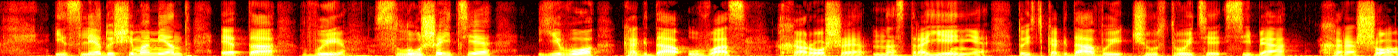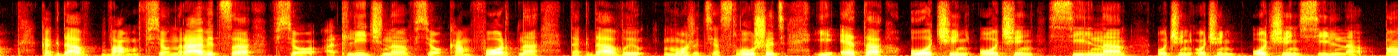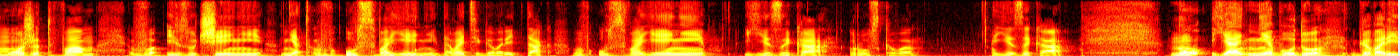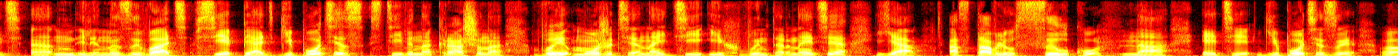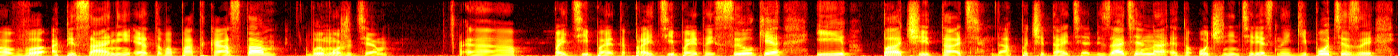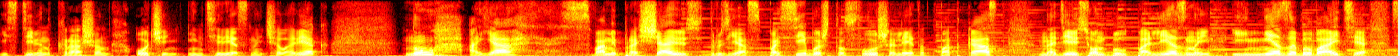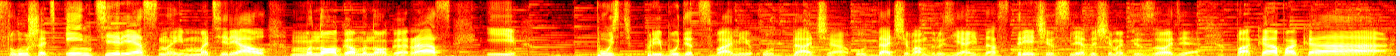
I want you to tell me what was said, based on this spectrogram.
и следующий момент — это вы слушаете его, когда у вас хорошее настроение, то есть когда вы чувствуете себя хорошо, когда вам все нравится, все отлично, все комфортно, тогда вы можете слушать, и это очень-очень сильно, очень-очень-очень сильно поможет вам в изучении, нет, в усвоении, давайте говорить так, в усвоении языка, русского языка. Ну, я не буду говорить э, или называть все пять гипотез Стивена Крашена. Вы можете найти их в интернете. Я оставлю ссылку на эти гипотезы э, в описании этого подкаста. Вы можете э, пойти по это, пройти по этой ссылке и почитать. Да, почитайте обязательно. Это очень интересные гипотезы. И Стивен Крашен очень интересный человек. Ну, а я с вами прощаюсь, друзья. Спасибо, что слушали этот подкаст. Надеюсь, он был полезный. И не забывайте слушать интересный материал много-много раз. И Пусть прибудет с вами удача. Удачи вам, друзья, и до встречи в следующем эпизоде. Пока-пока!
